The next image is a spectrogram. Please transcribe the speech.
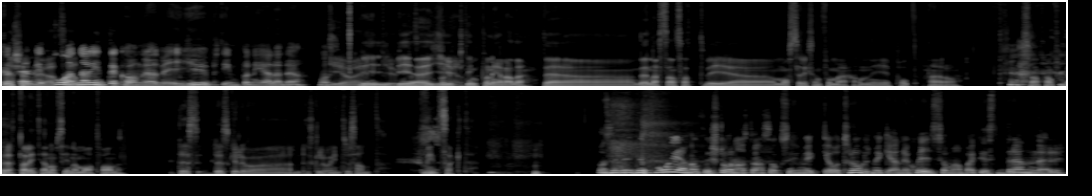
Säga, vi hånar inte Konrad, vi är djupt imponerade. Är vi, djupt vi, är djupt imponerade. Det, det, är nästan så att vi eh, måste liksom få med han i podden här och, så att han får berätta lite grann om sina matvanor. Det, det, skulle, vara, det skulle vara intressant, minst sagt. Och så det, det får ju en att förstå någonstans också hur mycket, otroligt mycket energi som man faktiskt bränner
